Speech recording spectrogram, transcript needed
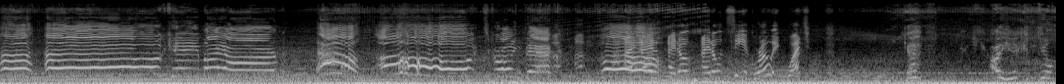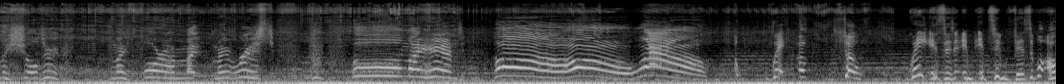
Ah! ah! Okay, my arm! Ah! Oh! It's growing back! I, Oh! I, I don't I don't see it growing. What? Oh, you can feel my shoulder, my forearm, my, my wrist. Oh, my hand! Oh, oh, wow! Oh, wait. Oh, so wait. Is it? It's invisible. Oh,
